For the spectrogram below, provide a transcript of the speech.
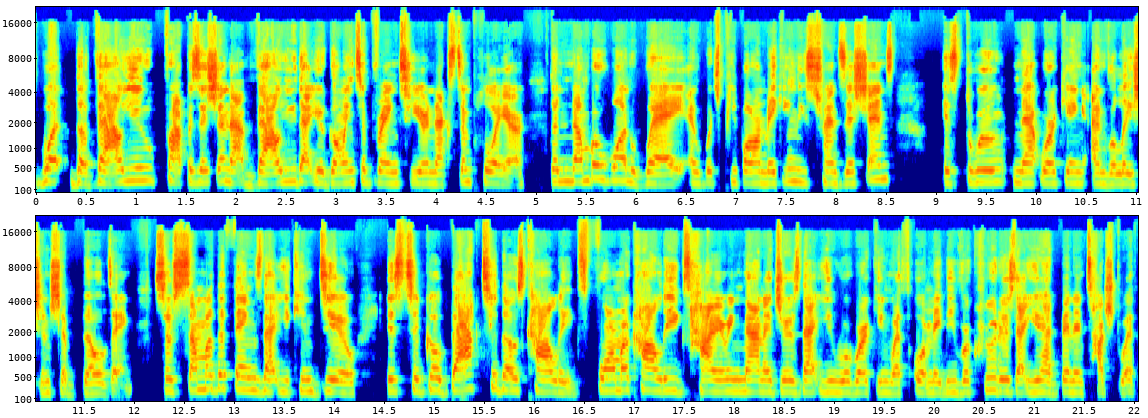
what the value proposition, that value that you're going to bring to your next employer. The number one way in which people are making these transitions is through networking and relationship building. So some of the things that you can do is to go back to those colleagues, former colleagues, hiring managers that you were working with, or maybe recruiters that you had been in touch with.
